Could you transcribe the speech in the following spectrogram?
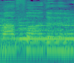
my Father.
